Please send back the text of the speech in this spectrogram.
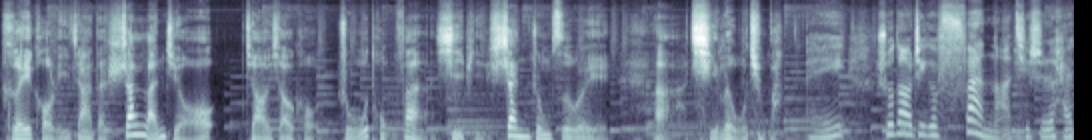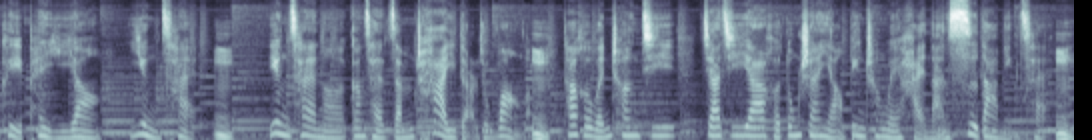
喝一口离家的山兰酒，嚼一小口竹筒饭，细品山中滋味，啊，其乐无穷啊！哎，说到这个饭呢，其实还可以配一样硬菜。嗯，硬菜呢，刚才咱们差一点就忘了。嗯，它和文昌鸡、家鸡鸭和东山羊并称为海南四大名菜。嗯，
